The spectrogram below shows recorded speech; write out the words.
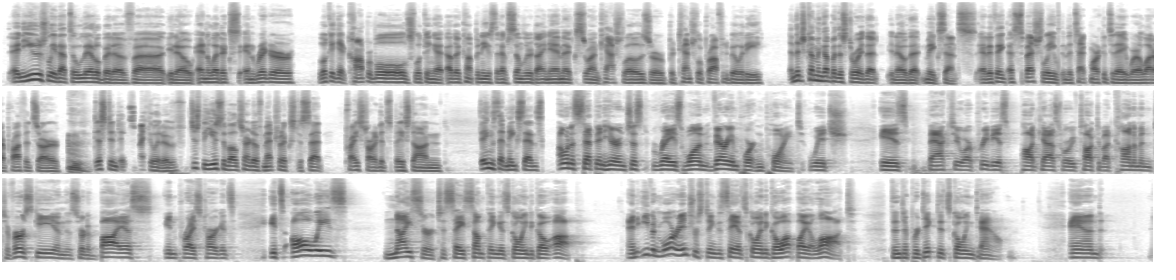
And usually that's a little bit of uh, you know analytics and rigor looking at comparables, looking at other companies that have similar dynamics around cash flows or potential profitability, and then just coming up with a story that you know that makes sense. And I think especially in the tech market today, where a lot of profits are distant and speculative, just the use of alternative metrics to set price targets based on things that make sense. I want to step in here and just raise one very important point, which is back to our previous podcast where we've talked about Kahneman Tversky and the sort of bias in price targets. It's always nicer to say something is going to go up, and even more interesting to say it's going to go up by a lot than to predict it's going down. And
